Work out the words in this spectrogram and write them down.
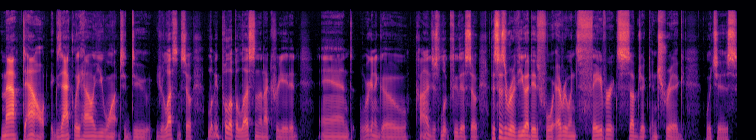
mapped out exactly how you want to do your lesson. So let me pull up a lesson that I created and we're going to go kind of just look through this. So this is a review I did for everyone's favorite subject in trig, which is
